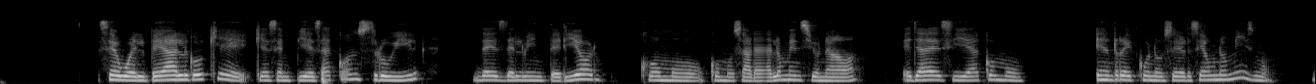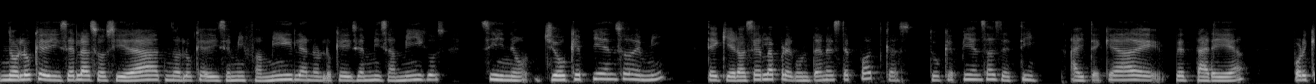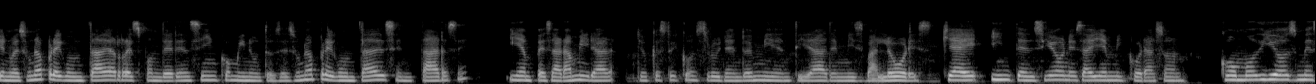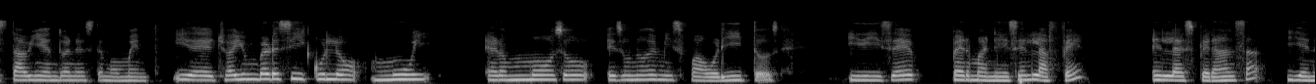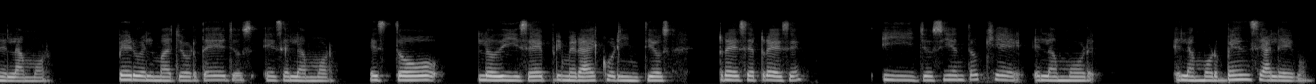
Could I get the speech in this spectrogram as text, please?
se vuelve algo que, se empieza a construir desde lo interior, como, como Sara lo mencionaba, ella decía como en reconocerse a uno mismo, no lo que dice la sociedad, no lo que dice mi familia, no lo que dicen mis amigos, sino yo qué pienso de mí. Te quiero hacer la pregunta en este podcast, ¿tú qué piensas de ti? Ahí te queda de, tarea porque no es una pregunta de responder en cinco minutos, es una pregunta de sentarse y empezar a mirar yo que estoy construyendo en mi identidad, en mis valores, qué hay intenciones ahí en mi corazón, cómo Dios me está viendo en este momento. Y de hecho hay un versículo muy hermoso, es uno de mis favoritos y dice, permanece en la fe, en la esperanza y en el amor pero el mayor de ellos es el amor. Esto lo dice Primera de Corintios 13:13 13, y yo siento que el amor el amor vence al ego.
